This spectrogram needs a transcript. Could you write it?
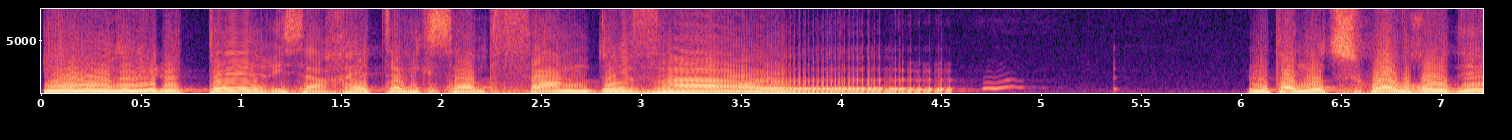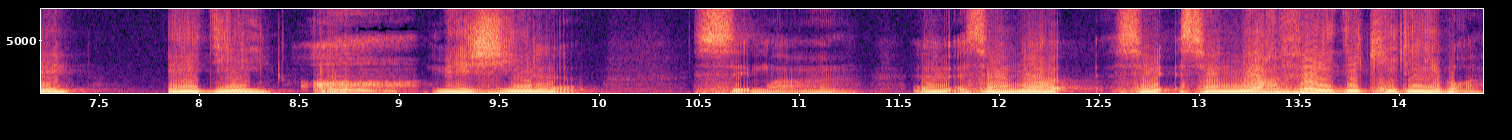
Et à un moment donné, le père, il s'arrête avec sa femme devant euh, le panneau de soie brodé et il dit Oh, mais Gilles, c'est moi, hein, euh, c'est une merveille d'équilibre.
